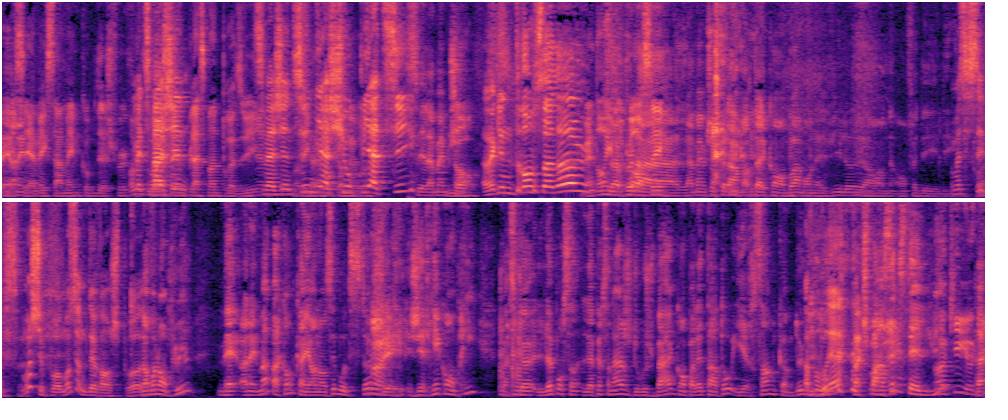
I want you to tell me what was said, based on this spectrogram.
euh, c'est avec sa même coupe de cheveux. Ouais, mais t'imagines- le placement de produit. là. T'imagines-tu le- Piatti? C'est la même chose. Non. avec une tronçonneuse? Mais non, C'est il un va peu passer. la, la même chose que dans Mortal Kombat, à mon avis. Là. On, on fait des. Moi, je sais pas. Moi, ça me dérange pas. Non, moi non plus. Mais honnêtement, par contre, quand ils ont annoncé Bautista, Ouais. j'ai- rien compris parce que le, personnage douchebag qu'on parlait tantôt, il ressemble comme deux Ah, gouttes d'eau. Fait que je pensais vrai? que c'était lui. Ok, ok. Ben,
